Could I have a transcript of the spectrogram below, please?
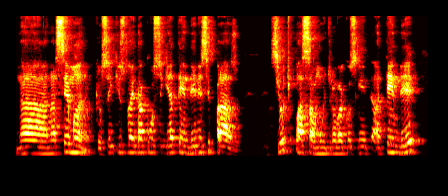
na, na semana, porque eu sei que isso vai dar conseguir atender nesse prazo. Se eu te passar muito, não vai conseguir atender,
